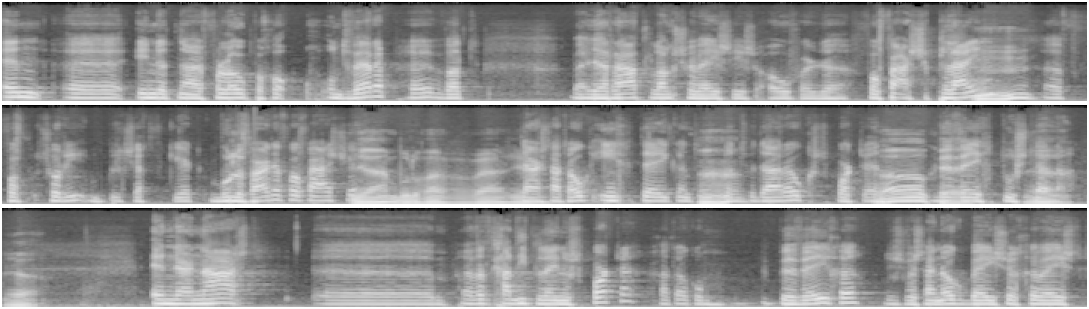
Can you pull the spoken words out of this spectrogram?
en in het nou, voorlopige ontwerp... Hè, wat bij de raad langs geweest is over de Fauvageplein. Mhm. Eh, Fau- sorry, ik zeg het verkeerd. Boulevard de Fauvage. Ja, boulevard ja. Daar staat ook ingetekend dat we daar ook sport- en Oh, oké. beweegtoestellen. Ja, ja. En daarnaast, het gaat niet alleen om sporten, het gaat ook om bewegen. Dus we zijn ook bezig geweest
